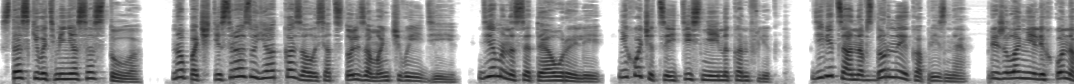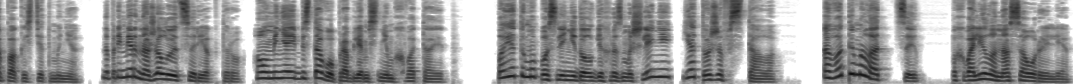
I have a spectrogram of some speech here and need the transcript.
стаскивать меня со стула. Но почти сразу я отказалась от столь заманчивой идеи. Демона с этой Аурелией не хочется идти с ней на конфликт. Девица она вздорная и капризная. При желании легко напакостит мне. Например, нажалуется ректору, а у меня и без того проблем с ним хватает. Поэтому после недолгих размышлений я тоже встала. «А вот и молодцы!» – похвалила нас Аурелия.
